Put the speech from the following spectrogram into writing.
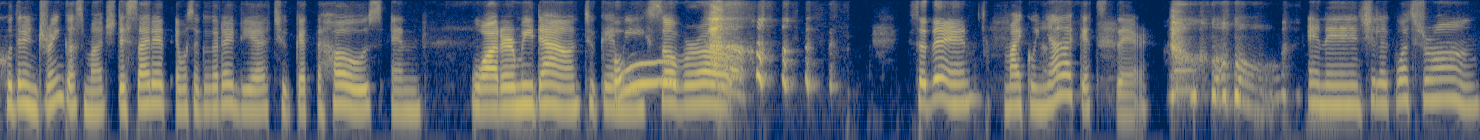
who didn't drink as much decided it was a good idea to get the hose and water me down to get me oh. sober up so then my cuñada gets there and then she's like what's wrong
